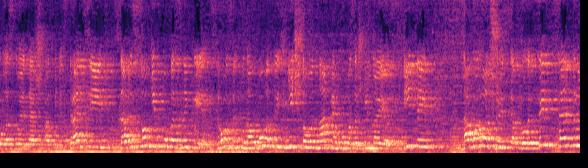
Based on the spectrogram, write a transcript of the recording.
обласної держадміністрації за високі показники з розвитку науково-технічного напрямку позашкільної освіти нагороджується колектив Центру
